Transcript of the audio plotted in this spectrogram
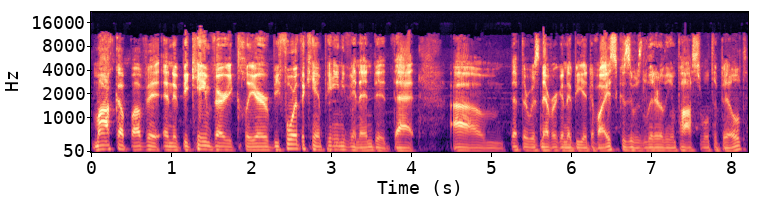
mock-up of it, and it became very clear before the campaign even ended that um, that there was never going to be a device because it was literally impossible to build.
